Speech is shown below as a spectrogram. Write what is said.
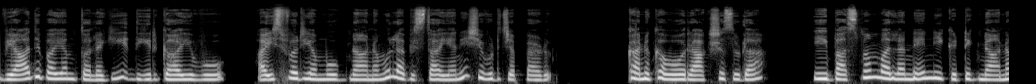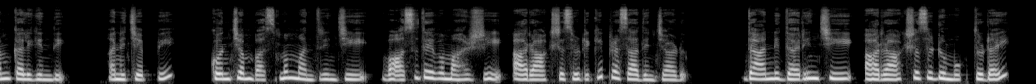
వ్యాధి భయం తొలగి దీర్ఘాయువు ఐశ్వర్యము జ్ఞానము లభిస్తాయని శివుడు చెప్పాడు. కనుక ఓ రాక్షసుడా ఈ భస్మం వల్లనే నీకిటి జ్ఞానం కలిగింది అని చెప్పి కొంచెం భస్మం మంత్రించి వాసుదేవ మహర్షి ఆ రాక్షసుడికి ప్రసాదించాడు. దాన్ని ధరించి ఆ రాక్షసుడు ముక్తుడై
